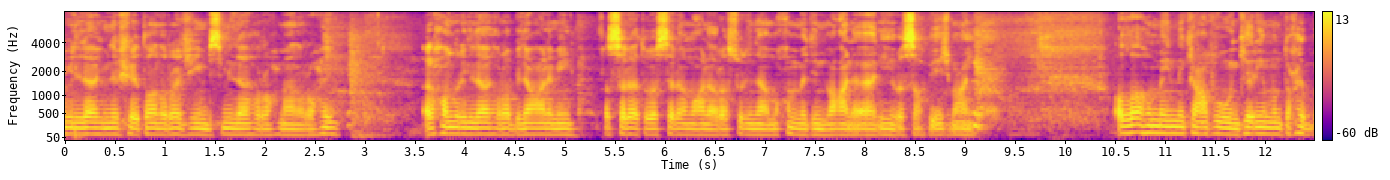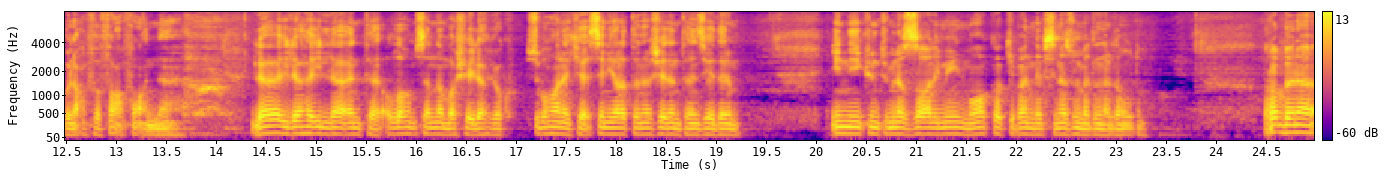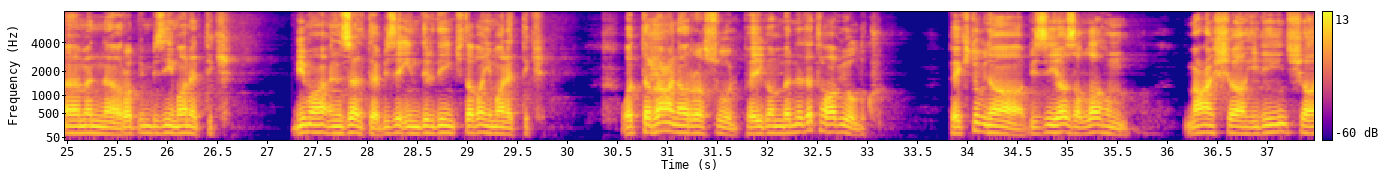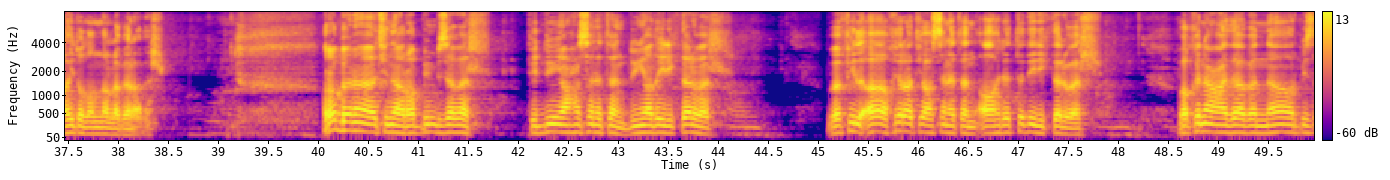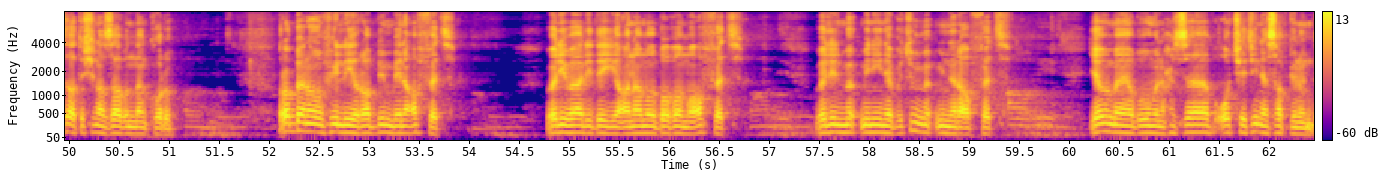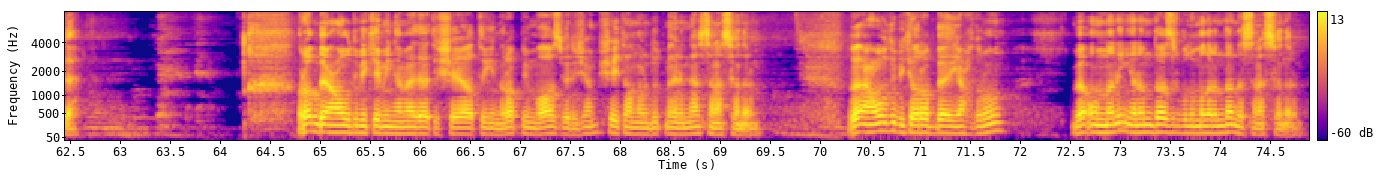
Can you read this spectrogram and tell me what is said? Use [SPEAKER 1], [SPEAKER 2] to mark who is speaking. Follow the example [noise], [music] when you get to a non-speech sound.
[SPEAKER 1] Euzu billahi mineşşeytanirracim. Bismillahirrahmanirrahim. Elhamdülillahi rabbil alamin. Essalatu vesselamu ala rasulina Muhammedin ve ala alihi ve sahbihi ecmaîn. Allahümme inneke afuvun kerimun tuhibbul affe fa'fu anna. La ilahe illa ente. Allah'ım senden başka ilah yok. Sübhaneke seni yarattığın her şeyden tenzih ederim. İnni küntü minez zalimin. Muhakkak ki ben nefsine zulmedenlerden oldum. Rabbena amennâ. Rabbim bizi iman ettik. Bima enzelte. Bize indirdiğin kitaba iman ettik. Vettebe'na rasul. Peygamberine de tabi olduk. Pektubna. Bizi yaz Allah'ım. Ma'a şahidin. Şahit olanlarla beraber. Rabbena atina. Rabbim bize ver. Fid dünya haseneten. Dünyada iyilikler ver. Ve fil ahireti haseneten. Ahirette de iyilikler ver. Ve qina azaben nar. Bizi ateşin azabından koru. Rabbena ufilli. Rabbim beni affet. Ve li. Anamı babamı affet. Ve lil müminine. Bütün müminleri affet. Yevme yegûmul hisab. O çetin hesap gününde. Rabbi a'udu bike min hemedati şeyatin. Rabbim vaaz vereceğim. Şeytanların dürtmelerinden sana sığınırım. Ve a'udu bike rabbe yahdurun. Ve onların yanımda hazır bulunmalarından da sana sığınırım.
